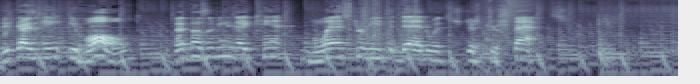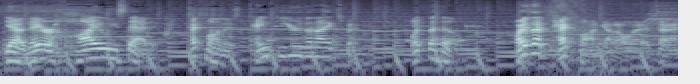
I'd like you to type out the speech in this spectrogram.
These guys ain't evolved, but that doesn't mean they can't blaster me to dead with just your stats. Yeah, they are highly static. Peckmon is tankier than I expected. What the hell? Why does that Peckmon got all that attack?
